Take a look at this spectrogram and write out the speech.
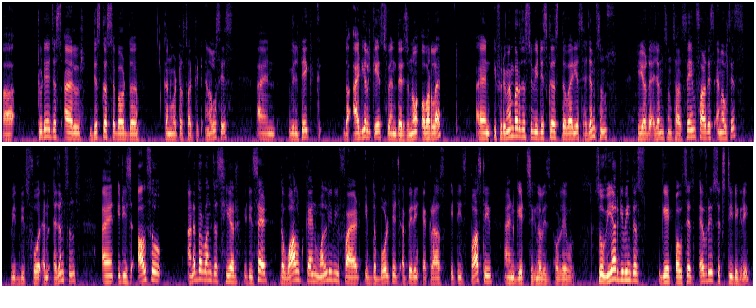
Uh, today just I will discuss about the converter circuit analysis and we will take the ideal case when there is no overlap. And if you remember this we discussed the various assumptions. Here the assumptions are same for this analysis with these four assumptions. And it is also another one just here. It is said the valve can only be fired if the voltage appearing across it is positive and gate signal is available. So, we are giving this gate pulses every 60 degree.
